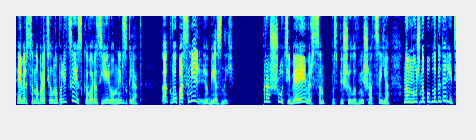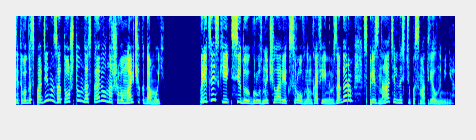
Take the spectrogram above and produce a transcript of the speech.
Эмерсон обратил на полицейского разъяренный взгляд. «Как вы посмели, любезный?» «Прошу тебя, Эмерсон», — поспешила вмешаться я. «Нам нужно поблагодарить этого господина за то, что он доставил нашего мальчика домой». Полицейский, седой грузный человек с ровным кофейным загаром, с признательностью посмотрел на меня.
